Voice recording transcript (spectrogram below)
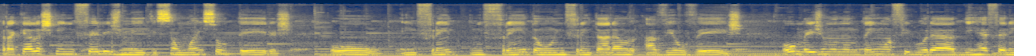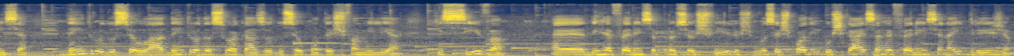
Para aquelas que infelizmente são mães solteiras ou enfrentam ou enfrentaram a viuvez, ou mesmo não tem uma figura de referência dentro do seu lar, dentro da sua casa ou do seu contexto familiar que sirva é, de referência para os seus filhos, vocês podem buscar essa referência na igreja,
